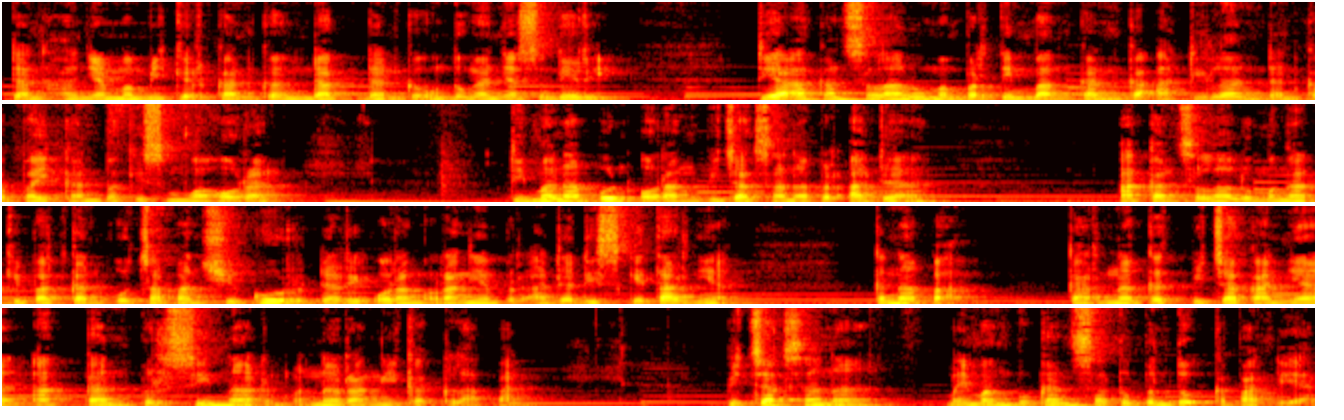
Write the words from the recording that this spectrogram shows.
dan hanya memikirkan kehendak dan keuntungannya sendiri. Dia akan selalu mempertimbangkan keadilan dan kebaikan bagi semua orang. Di mana pun orang bijaksana berada, akan selalu mengakibatkan ucapan syukur dari orang-orang yang berada di sekitarnya. Kenapa? karena kebijakannya akan bersinar menerangi kegelapan. Bijaksana memang bukan satu bentuk kepandaian,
